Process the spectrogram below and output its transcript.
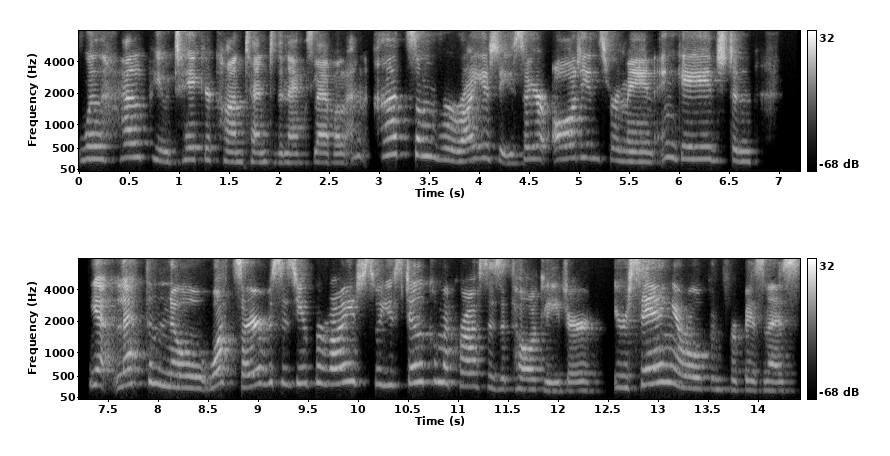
will help you take your content to the next level and add some variety so your audience remain engaged and yeah, let them know what services you provide so you still come across as a thought leader. You're saying you're open for business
